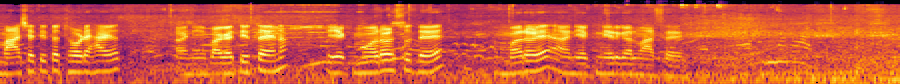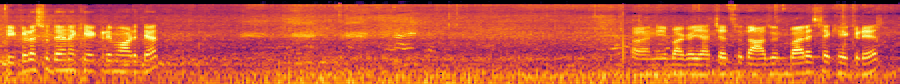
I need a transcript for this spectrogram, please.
मासे तिथं थोडे आहेत आणि बघा तिथं आहे ना एक मरळ सुद्धा आहे. मरळ आहे आणि एक निर्गल मासा आहे. तिकडं सुद्धा आहे ना खेकडे मोडतात. आणि बघा ह्याच्यात सुद्धा अजून बरेचसे खेकडे आहेत.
